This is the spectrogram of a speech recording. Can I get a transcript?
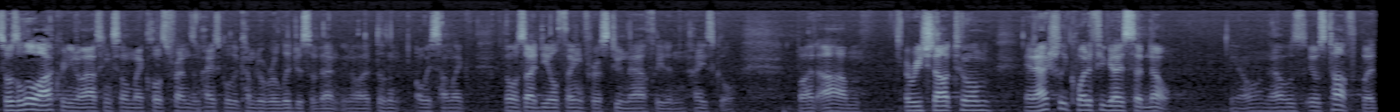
So it was a little awkward, you know, asking some of my close friends in high school to come to a religious event. You know, that doesn't always sound like the most ideal thing for a student athlete in high school. But um, I reached out to them, and actually, quite a few guys said no. You know, and that was it was tough. But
